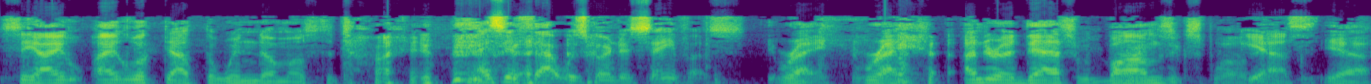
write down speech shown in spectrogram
see. I I looked out the window most of the time. As if that was going to save us. right, right. Under a desk with bombs exploding. Yes. Yeah.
